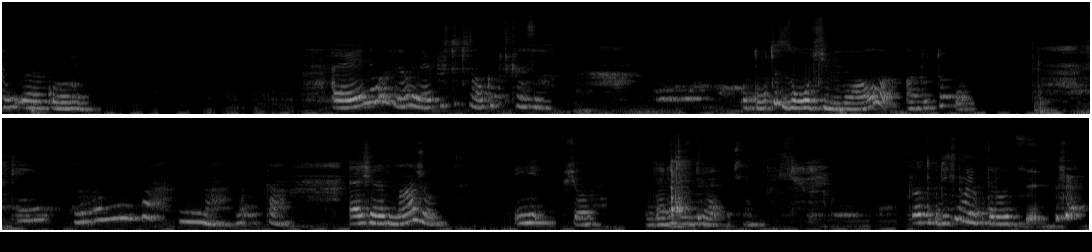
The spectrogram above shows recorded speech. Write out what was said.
Нашу е, кожу. А я не можна, я просто тоналку підкрасила. Отут зовсім мало, а тут тако. Ну, так. Я ще розмажу і все. Далі збирати почнемо. Просто подивіться на мою це.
